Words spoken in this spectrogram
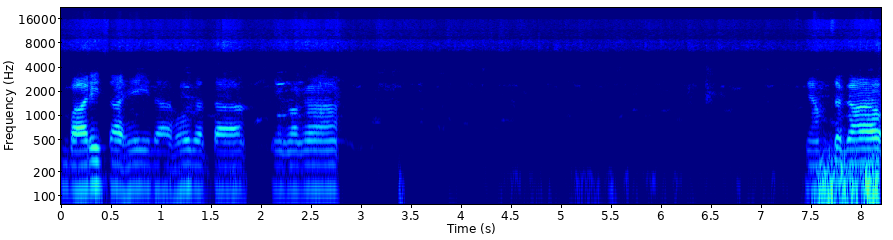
बारीच आहे इथं हो जाता. हे बघा. हे आमचं गाव.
